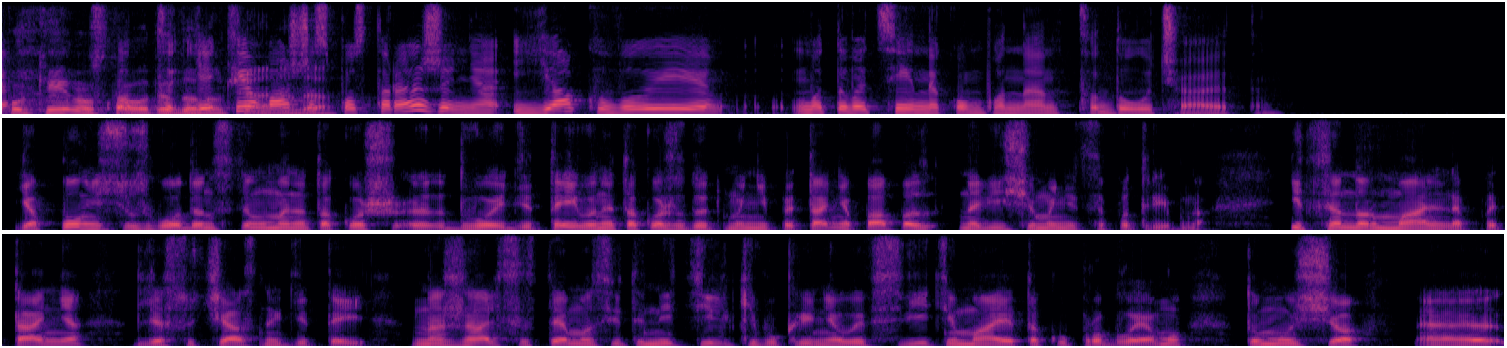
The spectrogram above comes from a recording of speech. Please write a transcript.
спокійно ставити От до навчання. Яке ваше да. спостереження, і як ви мотиваційний компонент долучаєте? Я повністю згоден з тим. У мене також е, двоє дітей. Вони також задають мені питання: папа, навіщо мені це потрібно? І це нормальне питання для сучасних дітей. На жаль, система освіти не тільки в Україні, але й в світі має таку проблему, тому що е,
